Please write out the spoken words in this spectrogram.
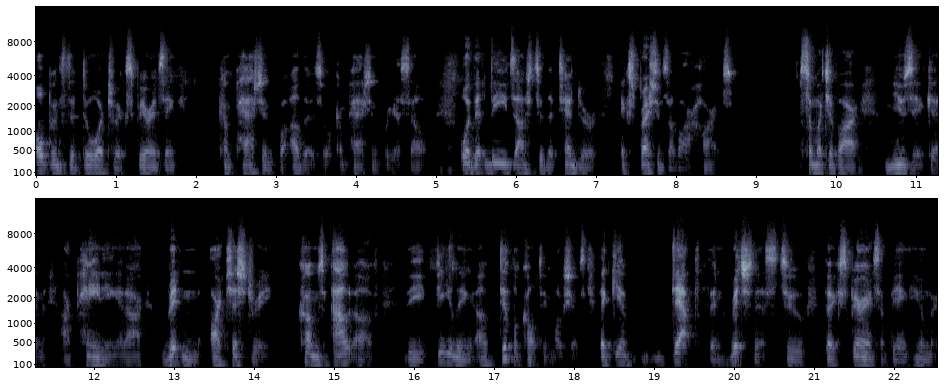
opens the door to experiencing compassion for others or compassion for yourself, or that leads us to the tender expressions of our hearts? So much of our music and our painting and our written artistry comes out of the feeling of difficult emotions that give depth and richness to the experience of being human.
